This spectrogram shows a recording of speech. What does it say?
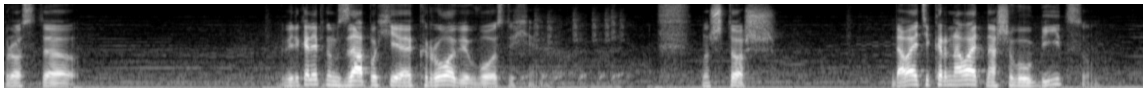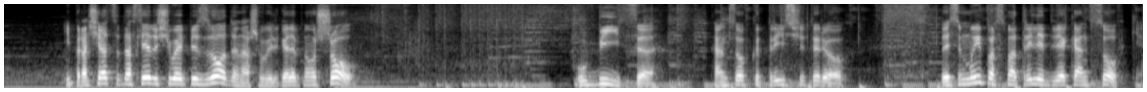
просто великолепном запахе крови в воздухе. Ну что ж, давайте короновать нашего убийцу и прощаться до следующего эпизода нашего великолепного шоу. Убийца. Концовка 3 из 4. То есть мы посмотрели две концовки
